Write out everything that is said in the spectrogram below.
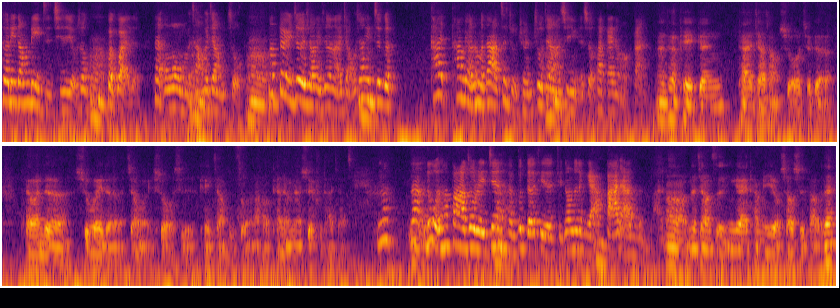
特例当例子，其实有时候嗯怪怪的，但往往我们常会这样做。嗯，那对于这个小女生来讲，我相信这个。他他没有那么大的自主权做这样的事情的时候，他该怎么办？那他可以跟他的家长说，这个台湾的数位的政委说是可以这样子做，然后看能不能说服他家长。那那如果他爸做了一件很不得体的举动，就是给他扒下怎么办？嗯，那这样子应该他们也有肇事法了。但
